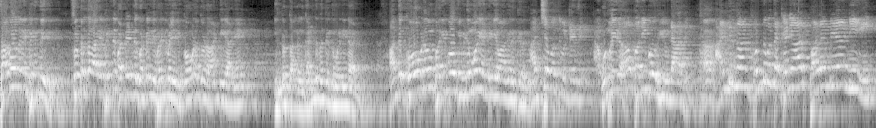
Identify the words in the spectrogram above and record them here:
சகோதரி பிரிந்து சுற்றத்தாரை பிரிந்து பட்டத்தை கொட்டை பரிமளியில் கோவலத்தோட ஆண்டியானேன். இன்று தாங்கள் கண்டு வந்திருக்க மணினால் அந்த கோவலமும் பறிபோகி விடுமோ என்று இருக்கிறது அச்சம் வந்து விட்டது. உண்மைதான். பறிபோகி விடாது. அன்று நான் கொண்டு வந்த கனியால் பழமே நீ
